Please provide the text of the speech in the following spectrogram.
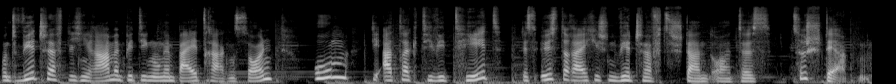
und wirtschaftlichen Rahmenbedingungen beitragen sollen, um die Attraktivität des österreichischen Wirtschaftsstandortes zu stärken.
